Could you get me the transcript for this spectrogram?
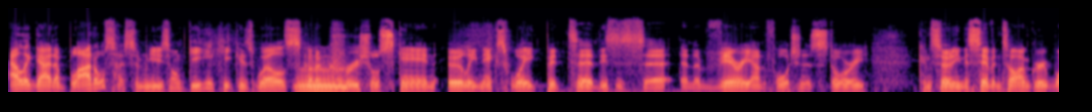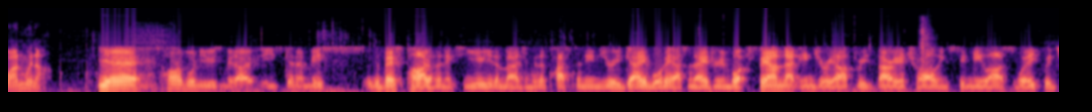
Alligator Blood, also some news on Giga Kick as well. It's got mm. a crucial scan early next week, but uh, this is uh, a very unfortunate story concerning the seven time Group 1 winner. Yeah, horrible news, Mido. He's going to miss the best part of the next year, you'd imagine, with a pastern injury. Gai Waterhouse and Adrian Bott found that injury after his barrier trial in Sydney last week, which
